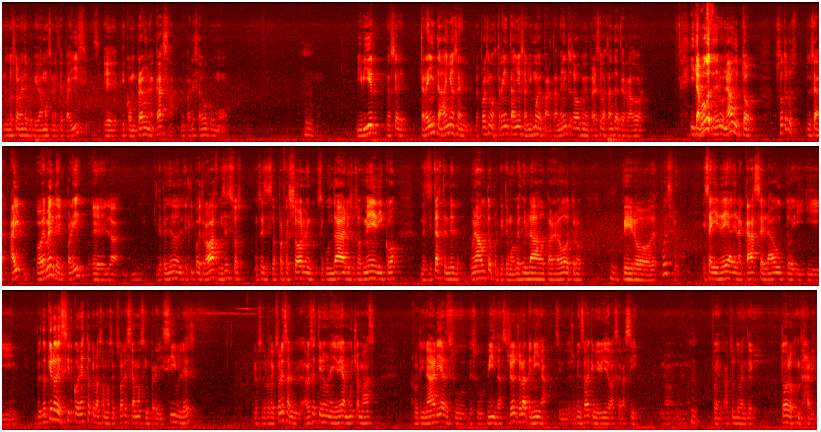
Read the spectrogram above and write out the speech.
no solamente porque vivamos en este país, eh, de comprar una casa. Me parece algo como mm. vivir, no sé, 30 años, en los próximos 30 años en el mismo departamento es algo que me parece bastante aterrador. Y tampoco tener un auto. Nosotros, o sea, hay, obviamente, por ahí, eh, dependiendo del tipo de trabajo, quizás si sos, no sé si sos profesor en secundario, o sos médico, necesitas tener un auto porque te mueves de un lado para el otro, pero después esa idea de la casa, el auto y, pues no quiero decir con esto que los homosexuales seamos imprevisibles, los heterosexuales a veces tienen una idea mucho más rutinaria de, su, de sus vidas. Yo, yo la tenía, yo pensaba que mi vida iba a ser así. No, Fue absolutamente todo lo contrario.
